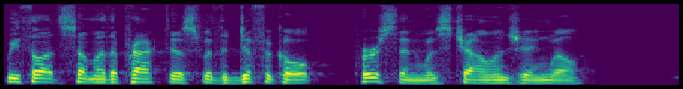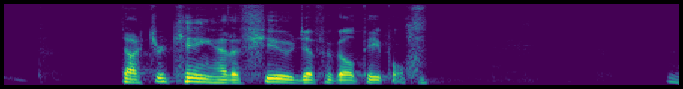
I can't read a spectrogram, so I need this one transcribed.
we thought some of the practice with a difficult person was challenging. Well, Dr. King had a few difficult people.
